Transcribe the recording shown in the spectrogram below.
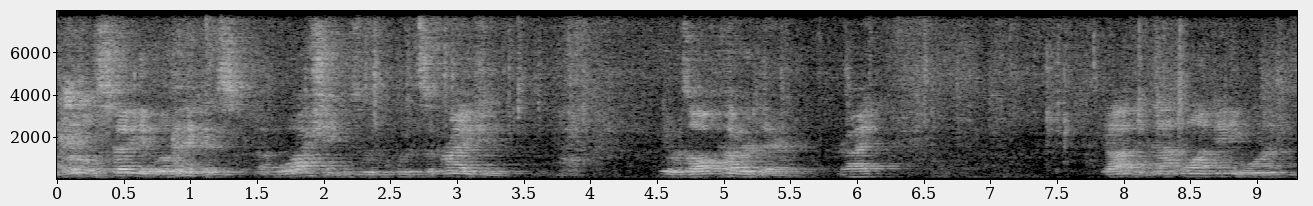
a little study of Leviticus of washings would, would surprise you. It was all covered there. Right. God did not want anyone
